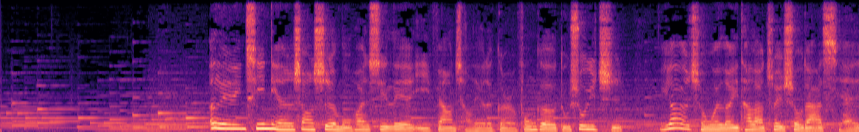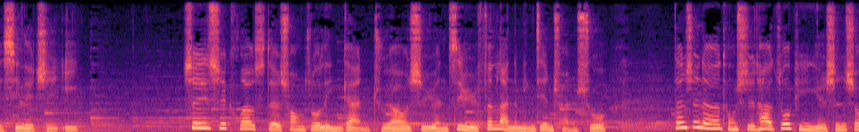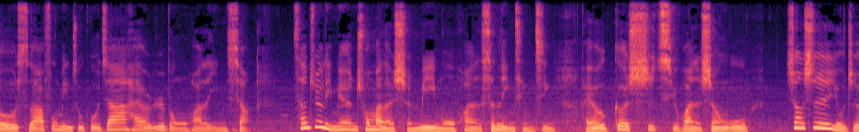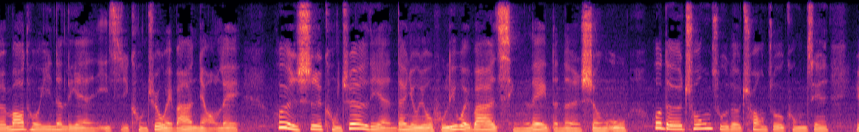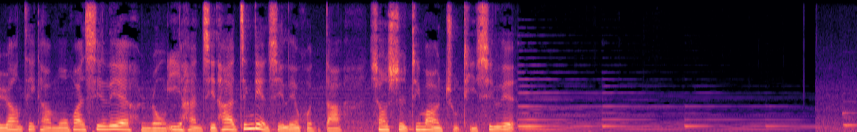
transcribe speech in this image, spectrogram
二零零七年上市的魔幻系列，以非常强烈的个人风格独树一帜。一跃成为了伊塔拉最受大家喜爱的系列之一。设计师 Klaus 的创作灵感主要是源自于芬兰的民间传说，但是呢，同时他的作品也深受斯拉夫民族国家还有日本文化的影响。餐具里面充满了神秘魔幻森林情境，还有各式奇幻的生物。像是有着猫头鹰的脸以及孔雀尾巴的鸟类，或者是孔雀脸但拥有狐狸尾巴的禽类等等生物，获得充足的创作空间，也让 Tika 魔幻系列很容易和其他的经典系列混搭，像是 Tima 主题系列。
